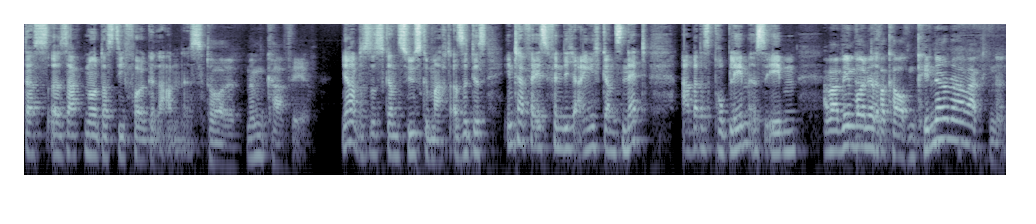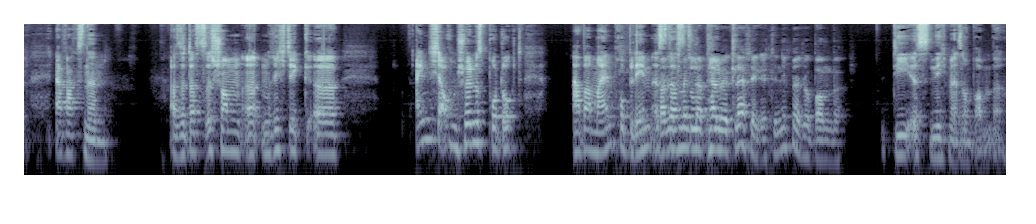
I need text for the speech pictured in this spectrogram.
das äh, sagt nur, dass die voll geladen ist. Toll, mit dem Kaffee. Ja, das ist ganz süß gemacht. Also das Interface finde ich eigentlich ganz nett, aber das Problem ist eben Aber wem wollen wir Äh, verkaufen? Kindern oder Erwachsenen? Erwachsenen. Also das ist schon äh, ein richtig, äh, eigentlich auch ein schönes Produkt, aber mein Problem ist, Was ist dass mit du der die, Pebble Classic? Ist die nicht mehr so Bombe? die ist nicht mehr so Bombe.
